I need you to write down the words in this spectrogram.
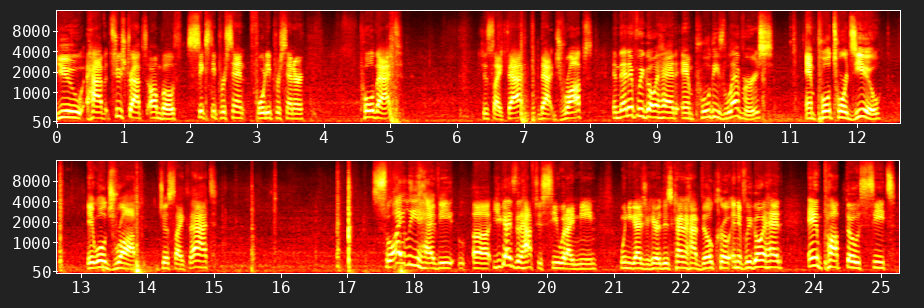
You have two straps on both, 60%, 40%er. Pull that, just like that. That drops. And then if we go ahead and pull these levers and pull towards you, it will drop just like that. Slightly heavy. Uh, you guys that have to see what I mean when you guys are here, these kind of have Velcro. And if we go ahead and pop those seats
